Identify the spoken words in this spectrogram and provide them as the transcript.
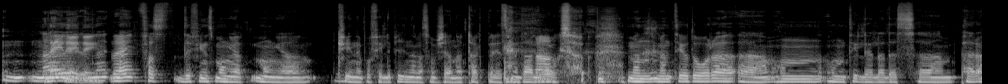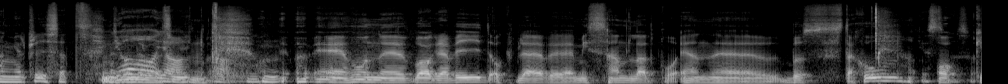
Nej, nej, nej, nej, nej. nej fast det finns många, många kvinnor på Filippinerna som förtjänar tackbarhetsmedaljer också. Men, men Theodora, uh, hon, hon tilldelades uh, Per Anger-priset. Ja, ja. Mm. Hon, eh, hon var gravid och blev misshandlad på en busstation. och,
